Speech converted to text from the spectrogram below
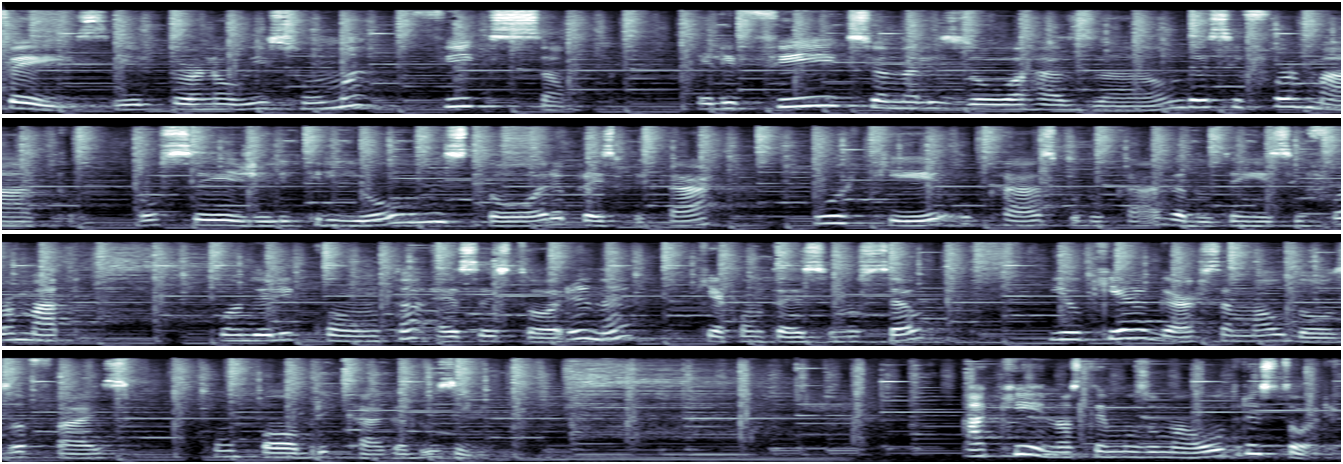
fez? Ele tornou isso uma ficção. Ele ficcionalizou a razão desse formato, ou seja, ele criou uma história para explicar por que o casco do cágado tem esse formato. Quando ele conta essa história, né, que acontece no céu, e o que a garça maldosa faz com o pobre cagadozinho. Aqui nós temos uma outra história.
